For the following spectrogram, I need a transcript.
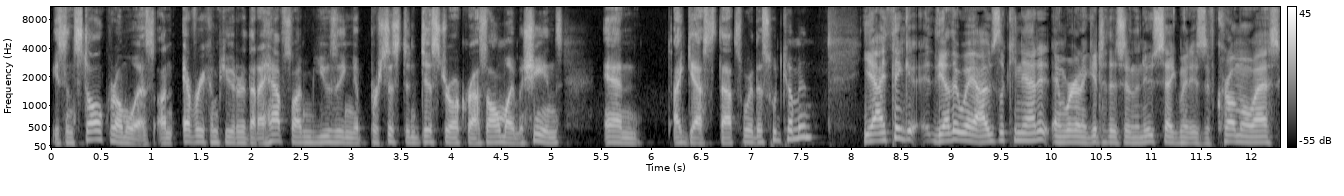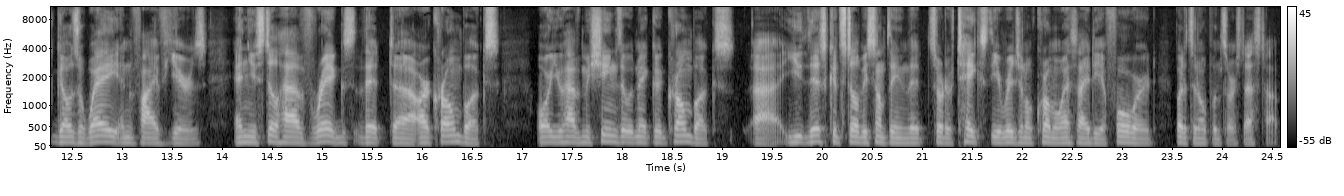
is install Chrome OS on every computer that I have. So I'm using a persistent distro across all my machines. And I guess that's where this would come in. Yeah, I think the other way I was looking at it, and we're going to get to this in the news segment, is if Chrome OS goes away in five years and you still have rigs that uh, are Chromebooks, or you have machines that would make good Chromebooks, uh, you, this could still be something that sort of takes the original Chrome OS idea forward, but it's an open source desktop.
